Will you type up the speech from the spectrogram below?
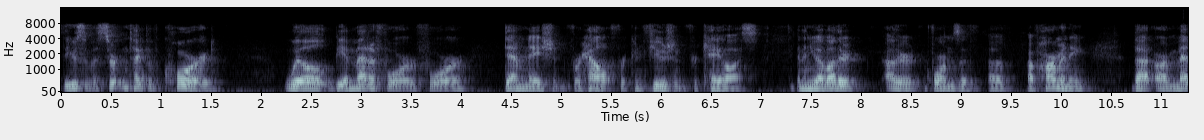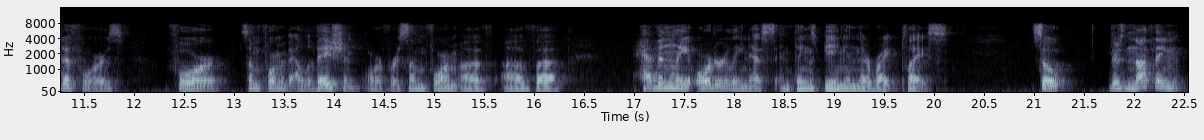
the use of a certain type of chord, will be a metaphor for damnation, for hell, for confusion, for chaos and then you have other other forms of, of, of harmony that are metaphors for some form of elevation or for some form of, of uh, heavenly orderliness and things being in their right place. So there's nothing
